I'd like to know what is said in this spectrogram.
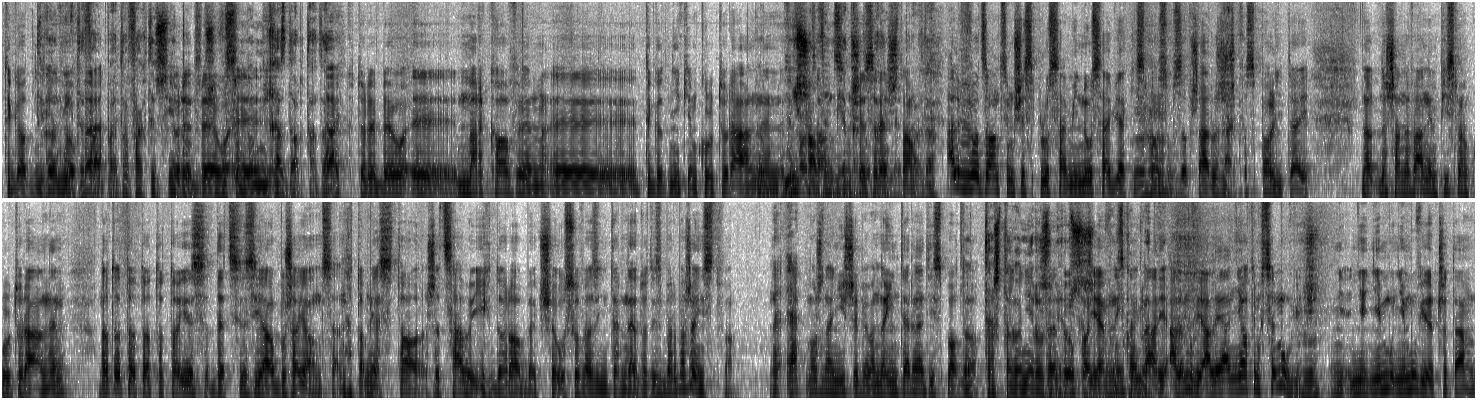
tygodnik, Tygodnik TVP, TVP, to faktycznie który pod był, y, Dominika Zdorta, tak? który był y, markowym y, tygodnikiem kulturalnym, No, wywodzącym się zresztą, ale wywodzącym się z plusa minusa, w jaki sposób z obszaru Tak. No, szanowanym pismem kulturalnym, no to, to, to, to, to jest decyzja oburzająca. Natomiast to, że cały ich dorobek się usuwa z internetu, to jest barbarzyństwo. No, jak można niszczyć? No internet jest po to, No, też tego nie rozumiem, był pojemny i tak dalej. Ale mówię, ale ja nie o tym chcę mówić. Nie, nie, nie, nie mówię, czy tam,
